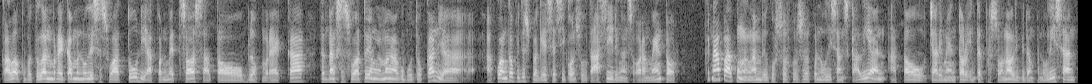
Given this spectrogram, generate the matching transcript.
Kalau kebetulan mereka menulis sesuatu di akun medsos atau blog mereka tentang sesuatu yang memang aku butuhkan, ya Aku anggap itu sebagai sesi konsultasi dengan seorang mentor. Kenapa aku nggak ngambil kursus-kursus penulisan sekalian atau cari mentor interpersonal di bidang penulisan?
